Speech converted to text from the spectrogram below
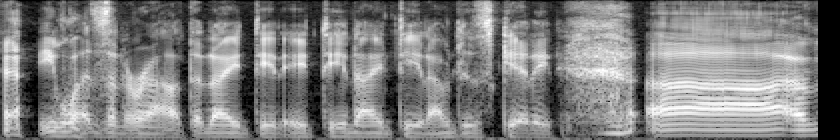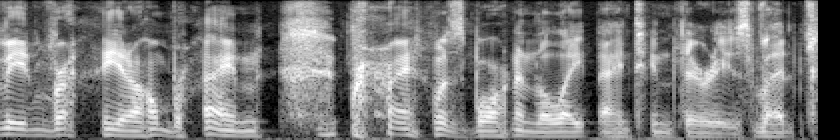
he wasn't around in 1918, 19. I'm just kidding. Uh, I mean, you know, Bryan Bryan was born in the late 1930s. But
